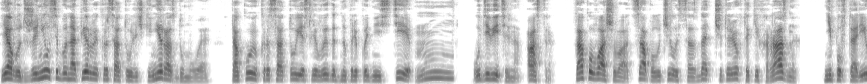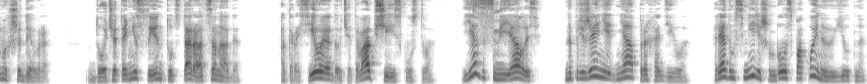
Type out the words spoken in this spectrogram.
Я вот женился бы на первой красотулечке, не раздумывая. Такую красоту, если выгодно преподнести... М -м удивительно, Астра, как у вашего отца получилось создать четырех таких разных, неповторимых шедевра? Дочь — это не сын, тут стараться надо. А красивая дочь — это вообще искусство. Я засмеялась. Напряжение дня проходило. Рядом с Миришем было спокойно и уютно.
